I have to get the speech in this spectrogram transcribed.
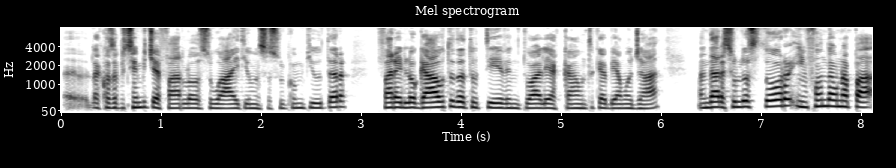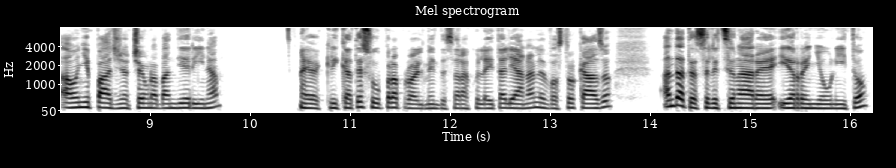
Eh, la cosa più semplice è farlo su iTunes sul computer, fare il logout da tutti gli eventuali account che abbiamo già, andare sullo store. In fondo a, pa- a ogni pagina c'è una bandierina. Eh, cliccate sopra, probabilmente sarà quella italiana nel vostro caso. Andate a selezionare il Regno Unito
